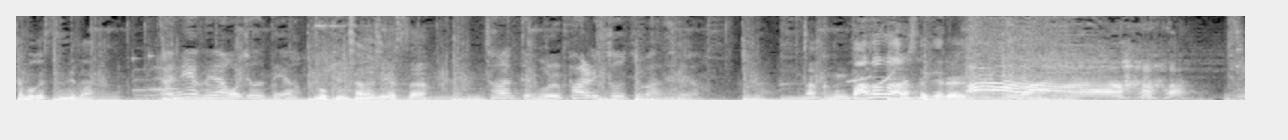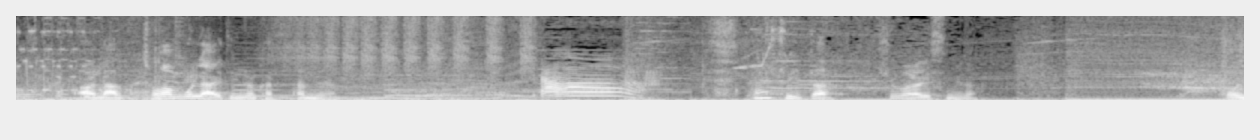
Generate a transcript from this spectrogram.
해보겠습니다. 아니요, 그냥 오셔도 돼요. 뭐 괜찮으시겠어요? 저한테 물파리 쏘지 마세요. 나 그럼 바나나 세 개를. 아. 아, 나 저만 몰래 아이템 좀 카트 탔네요. 야. 30초 있다 출발하겠습니다. 어, 이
